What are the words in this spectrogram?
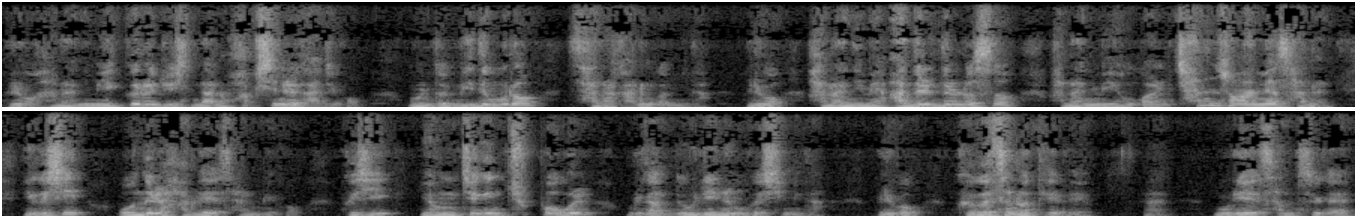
그리고 하나님이 이끌어 주신다는 확신을 가지고 오늘도 믿음으로 살아가는 겁니다. 그리고 하나님의 아들들로서 하나님의 영광을 찬송하며 사는 이것이 오늘 하루의 삶이고 그것이 영적인 축복을 우리가 누리는 것입니다. 그리고 그것은 어떻게 돼요? 아, 우리의 삶 속에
